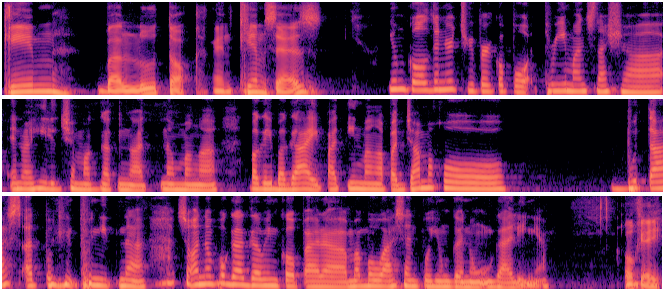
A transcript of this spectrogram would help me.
Kim Balutok. And Kim says, Yung golden retriever ko po, three months na siya and mahilig siya magngat-ngat ng mga bagay-bagay. Pati mga pajama ko, butas at punit-punit na. So ano po gagawin ko para mabawasan po yung ganong ugali niya? okay,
